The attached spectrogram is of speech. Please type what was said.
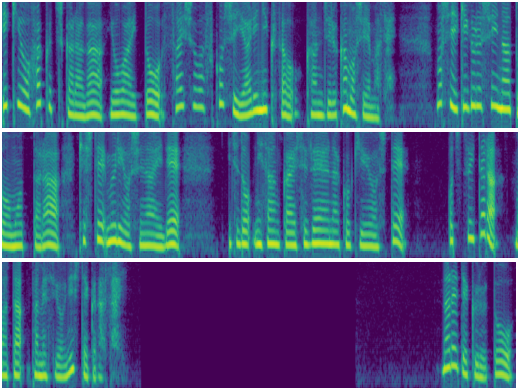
息を吐く力が弱いと最初は少しやりにくさを感じるかもしれません。もし息苦しいなと思ったら決して無理をしないで一度23回自然な呼吸をして落ち着いたらまた試すようにしてください。慣れてくると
